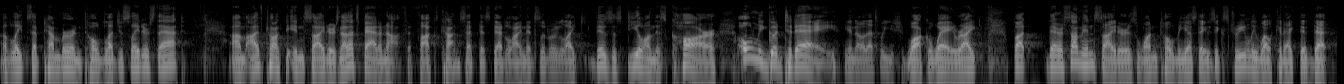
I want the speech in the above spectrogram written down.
of late September and told legislators that. Um, I've talked to insiders. Now, that's bad enough if Foxconn set this deadline. That's literally like there's this deal on this car, only good today. You know, that's where you should walk away, right? But there are some insiders. One told me yesterday, who's extremely well connected, that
